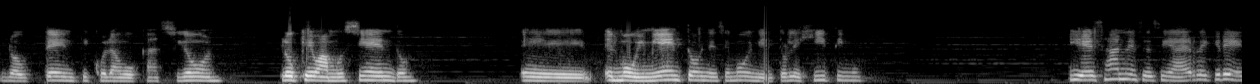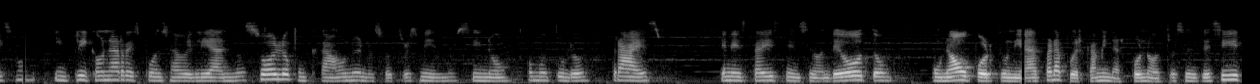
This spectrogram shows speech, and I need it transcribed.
lo auténtico, la vocación, lo que vamos siendo, eh, el movimiento, en ese movimiento legítimo. Y esa necesidad de regreso implica una responsabilidad no solo con cada uno de nosotros mismos, sino como tú lo traes en esta distinción de Otto, una oportunidad para poder caminar con otros, es decir,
